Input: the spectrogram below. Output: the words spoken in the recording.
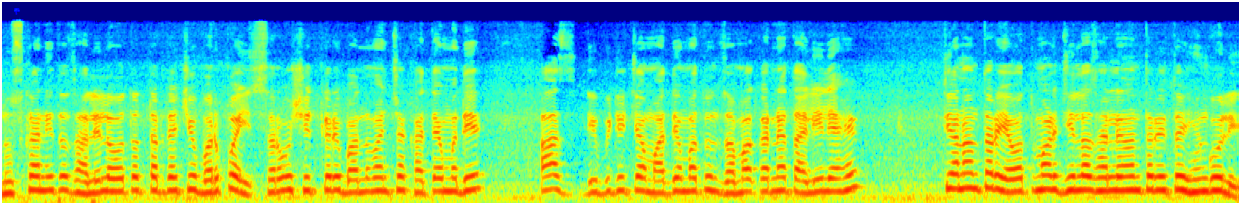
नुकसान इथं झालेलं होतं. तर त्याची भरपाई सर्व शेतकरी बांधवांच्या खात्यामध्ये आज डी टीच्या माध्यमातून जमा करण्यात आलेली आहे. त्यानंतर यवतमाळ जिल्हा झाल्यानंतर इथं हिंगोली.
